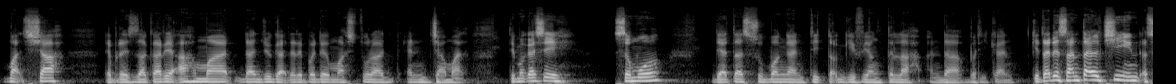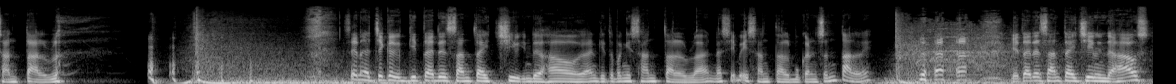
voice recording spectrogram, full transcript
Mat Shah daripada Zakaria Ahmad dan juga daripada Mastura and Jamal. Terima kasih semua di atas sumbangan TikTok gift yang telah anda berikan. Kita ada santal chin, uh, santal pula. Saya nak cakap kita ada santai chill in the house kan. Kita panggil santal pula. Nasib baik santal bukan sental eh. kita ada santai chill in the house.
